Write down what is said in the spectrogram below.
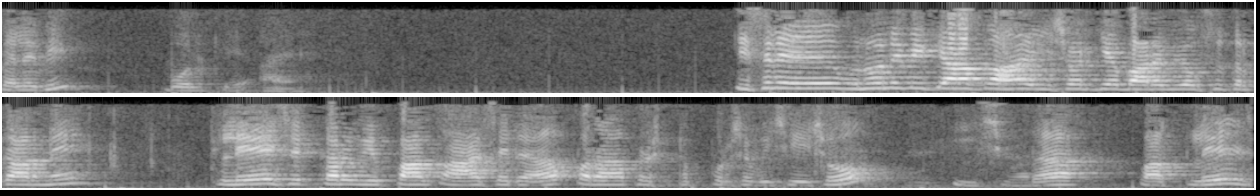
पहले भी बोल के आए इसलिए उन्होंने भी क्या कहा, ईश्वर के बारे में योग सूत्रकार ने? क्लेश कर विपाक आश्चर्य परापृष्ठ पुरुष विशेषो ईश्वर। व क्लेश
